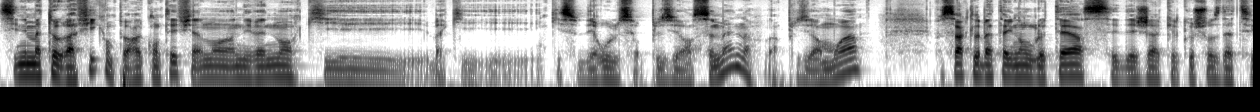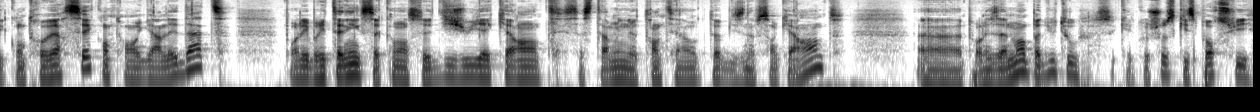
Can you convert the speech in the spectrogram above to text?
cinématographique, on peut raconter finalement un événement qui, bah, qui, se déroule sur plusieurs semaines, voire plusieurs mois. Il faut savoir que la bataille d'Angleterre, c'est déjà quelque chose d'assez controversé quand on regarde les dates. Pour les Britanniques, ça commence le 10 juillet 40, ça se termine le 31 octobre 1940. Euh, pour les Allemands, pas du tout. C'est quelque chose qui se poursuit.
